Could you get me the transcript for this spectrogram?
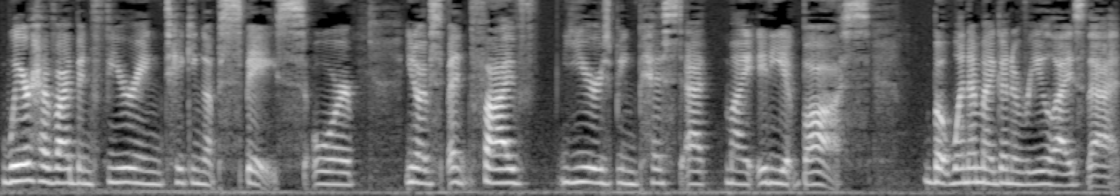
where have I been fearing taking up space? Or, you know, I've spent five years being pissed at my idiot boss, but when am I going to realize that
